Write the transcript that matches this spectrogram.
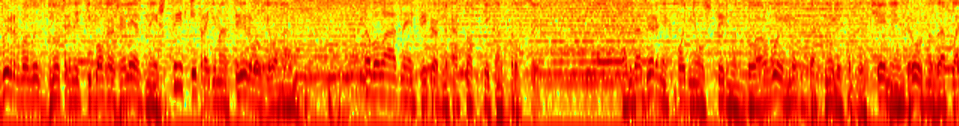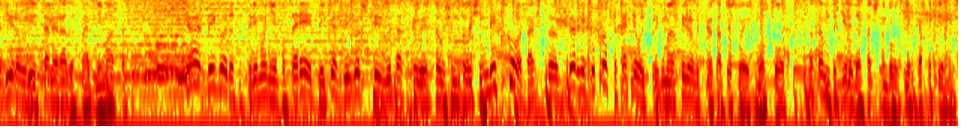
вырвал из внутренности Бога железный штырь и продемонстрировал его нам. То была одна из крепежных основ всей конструкции. Когда Дерних поднял штырь над головой, мы вздохнули с облегчением, дружно зааплодировали и стали радостно обниматься. Каждый год эта церемония повторяется, и каждый год штырь вытаскивается, в общем-то, очень легко, так что Дерниху просто хотелось продемонстрировать красоту своих мускулов. На самом-то деле достаточно было слегка потянуть.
